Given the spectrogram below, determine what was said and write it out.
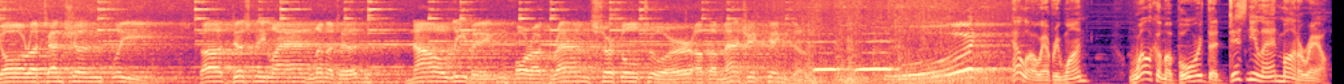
Your attention, please. The Disneyland Limited now leaving for a grand circle tour of the Magic Kingdom. Hello, everyone. Welcome aboard the Disneyland Monorail.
